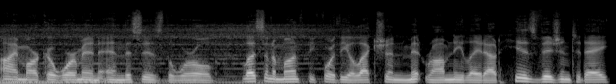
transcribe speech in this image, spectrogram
I'm Marco Werman, and this is The World. Less than a month before the election, Mitt Romney laid out his vision today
